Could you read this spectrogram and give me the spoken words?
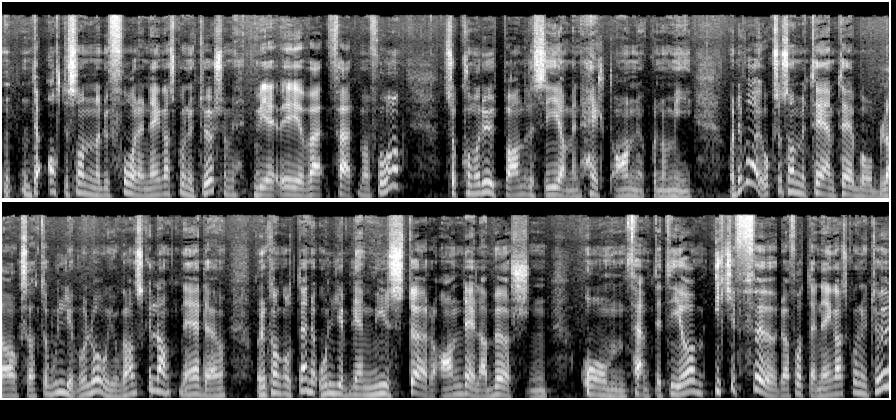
det er alltid sånn når du får en nedgangskonjunktur, som vi er i ferd med å få, så kommer du ut på andre sida med en helt annen økonomi. Og Det var jo også sånn med TMT-bobla at olje lå jo ganske langt nede. Og det kan godt hende olje blir en mye større andel av børsen om fem til ti år, ikke før du har fått en nedgangskonjunktur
